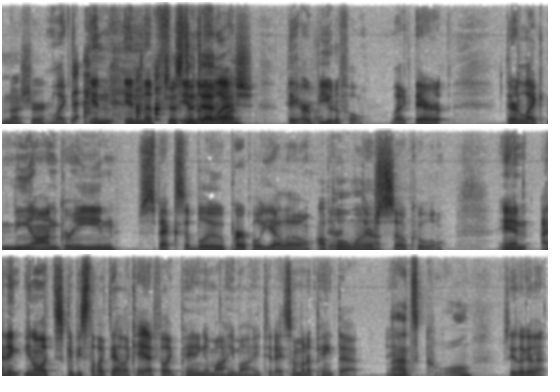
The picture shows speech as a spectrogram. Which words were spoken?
I'm not sure. Like in in the Just in a the dead one. flesh, they are beautiful. Like they're they're like neon green, specks of blue, purple, yellow. I'll they're, pull one They're up. so cool. And I think you know, like it's gonna be stuff like that. Like, hey, I feel like painting a mahi mahi today, so I'm gonna paint that. And That's cool. see, look at that.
